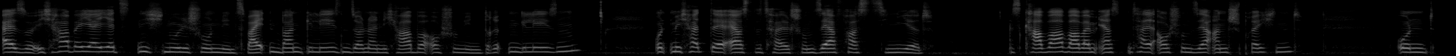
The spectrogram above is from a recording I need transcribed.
Also, ich habe ja jetzt nicht nur schon den zweiten Band gelesen, sondern ich habe auch schon den dritten gelesen. Und mich hat der erste Teil schon sehr fasziniert. Das Cover war beim ersten Teil auch schon sehr ansprechend. Und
